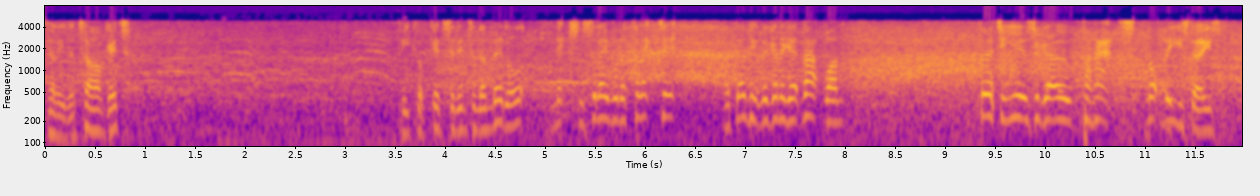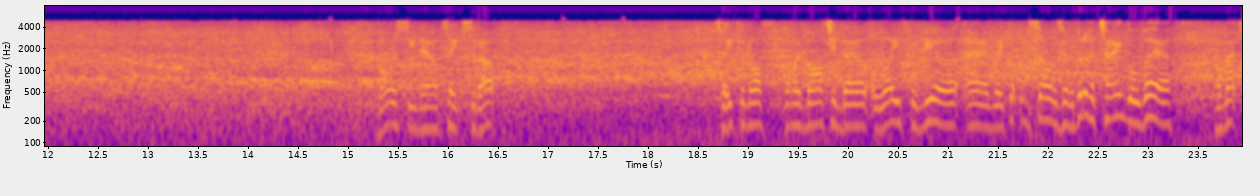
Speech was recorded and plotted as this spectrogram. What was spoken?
Kelly the target. Peacock gets it into the middle. Nixon still able to collect it. I don't think they're going to get that one. 30 years ago, perhaps, not these days. Morrissey now takes it up. Taken off by Martindale away from Muir, and they've got themselves in a bit of a tangle there, and that's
